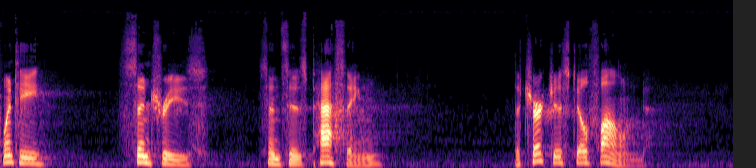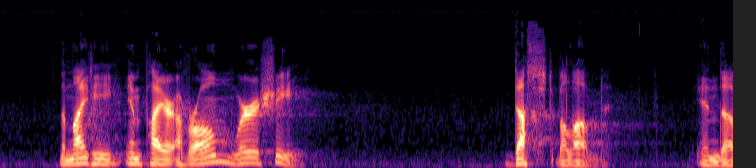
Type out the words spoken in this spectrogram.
20 centuries since his passing, the church is still found. The mighty empire of Rome, where is she? Dust, beloved in the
